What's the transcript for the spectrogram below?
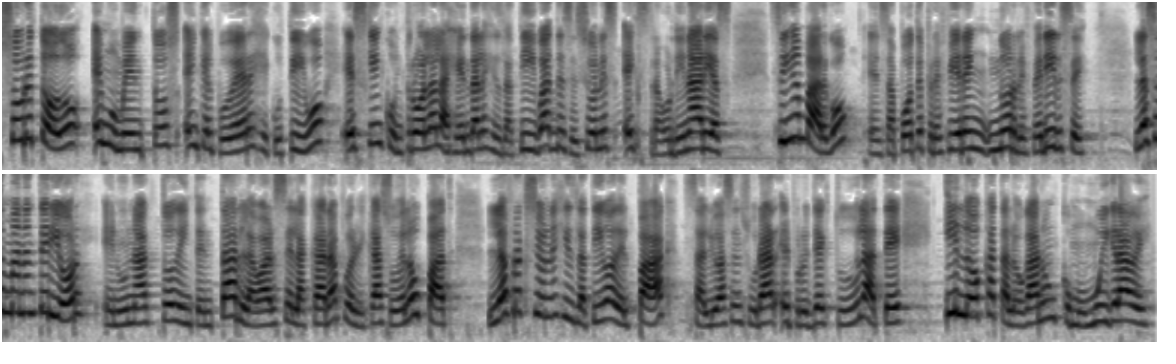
sobre todo en momentos en que el Poder Ejecutivo es quien controla la agenda legislativa de sesiones extraordinarias. Sin embargo, en Zapote prefieren no referirse. La semana anterior, en un acto de intentar lavarse la cara por el caso de la UPAD, la fracción legislativa del PAC salió a censurar el proyecto Dulate y lo catalogaron como muy grave.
